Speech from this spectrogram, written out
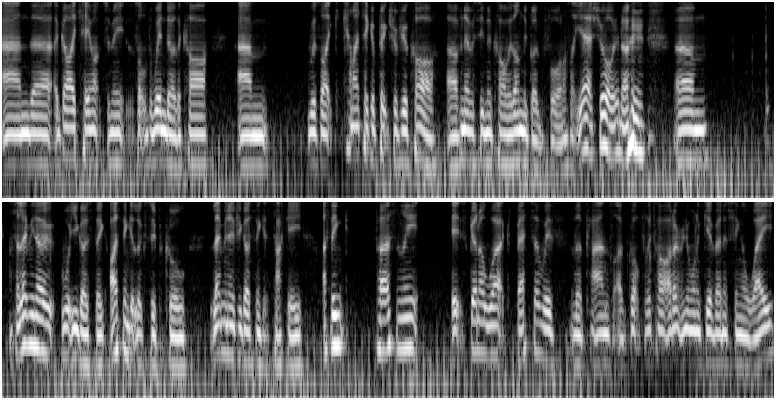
and uh, a guy came up to me, sort of the window of the car, um, was like, "Can I take a picture of your car? Uh, I've never seen a car with underglow before." And I was like, "Yeah, sure," you know. um, so let me know what you guys think. I think it looks super cool. Let me know if you guys think it's tacky. I think personally it's gonna work better with the plans I've got for the car. I don't really want to give anything away,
